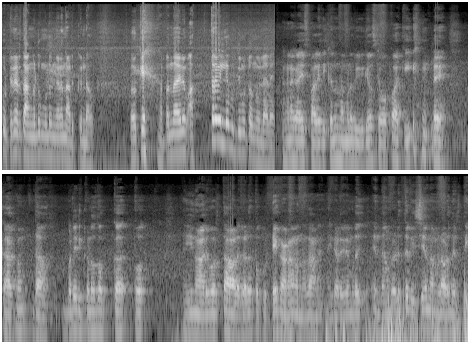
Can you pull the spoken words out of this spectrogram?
കുട്ടീന്റെ അടുത്ത് അങ്ങോട്ടും ഇങ്ങോട്ടും ഇങ്ങനെ നടക്കുന്നുണ്ടാവും. ഓക്കെ അപ്പം എന്തായാലും അത്ര വലിയ ബുദ്ധിമുട്ടൊന്നുമില്ല അല്ലേ? അങ്ങനെ കൈസ് പകുതിക്കുന്ന നമ്മൾ വീഡിയോ സ്റ്റോപ്പ് ആക്കി അല്ലേ? കാരണം ഇതാ ഇവിടെ ഇരിക്കണതൊക്കെ ഇപ്പോൾ ഈ നാല് പുറത്തെ ആളുകൾ ഇപ്പോൾ കുട്ടിയെ കാണാൻ വന്നതാണ്. അതിന്റെ ഇടയിൽ നമ്മൾ എന്താ നമ്മൾ എടുത്ത വിഷയം നമ്മൾ അവിടെ നിർത്തി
